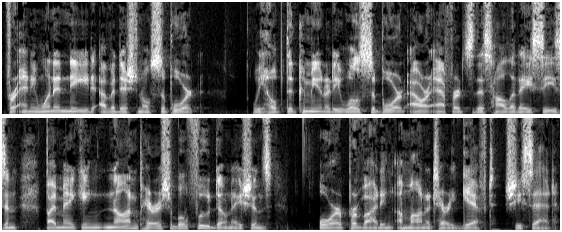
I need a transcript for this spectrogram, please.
for anyone in need of additional support. We hope the community will support our efforts this holiday season by making non perishable food donations or providing a monetary gift, she said.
